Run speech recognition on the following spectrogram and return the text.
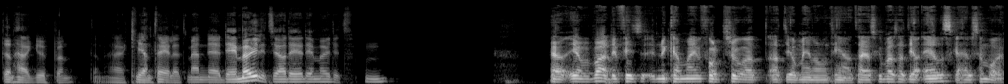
den här gruppen, den här klientelet. Men det är möjligt, ja det, det är möjligt. Mm. Ja, jag bara, det finns, nu kan man ju folk tro att, att jag menar någonting annat här. Jag ska bara säga att jag älskar Helsingborg.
